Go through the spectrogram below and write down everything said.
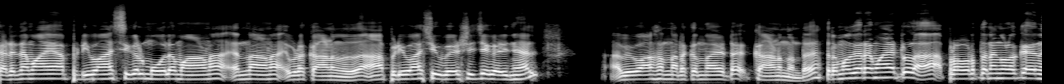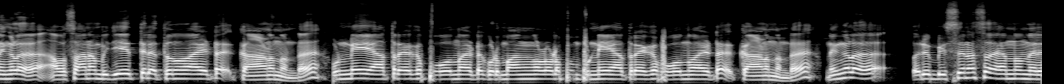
കഠിനമായ പിടിവാശികൾ മൂലമാണ് എന്നാണ് ഇവിടെ കാണുന്നത്. ആ പിടിവാശി ഉപേക്ഷിച്ച് കഴിഞ്ഞാൽ വിവാഹം നടക്കുന്നതായിട്ട് കാണുന്നുണ്ട്. ശ്രമകരമായിട്ടുള്ള പ്രവർത്തനങ്ങളൊക്കെ നിങ്ങൾ അവസാനം വിജയത്തിലെത്തുന്നതായിട്ട് കാണുന്നുണ്ട്. പുണ്യയാത്രയൊക്കെ പോകുന്നതായിട്ട് കുടുംബാംഗങ്ങളോടൊപ്പം പുണ്യയാത്രയൊക്കെ പോകുന്നതായിട്ട് കാണുന്നുണ്ട്. നിങ്ങൾ ഒരു ബിസിനസ് എന്ന നില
